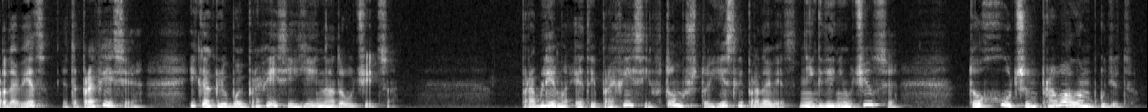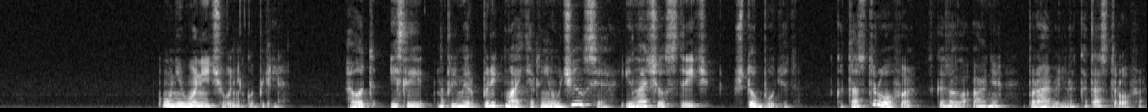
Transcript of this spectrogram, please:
Продавец – это профессия, и как любой профессии ей надо учиться. Проблема этой профессии в том, что если продавец нигде не учился, то худшим провалом будет. У него ничего не купили. А вот если, например, парикмахер не учился и начал стричь, что будет? Катастрофа, сказала Аня. Правильно, катастрофа.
